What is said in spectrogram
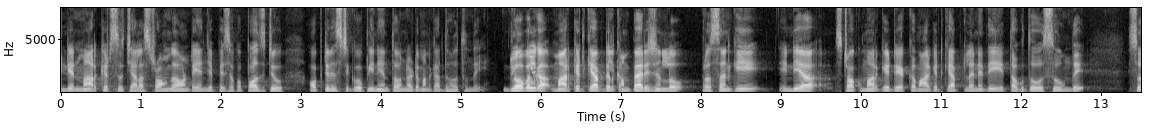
ఇండియన్ మార్కెట్స్ చాలా స్ట్రాంగ్గా ఉంటాయని చెప్పేసి ఒక పాజిటివ్ ఆప్టిమిస్టిక్ ఒపీనియన్తో ఉన్నట్టు మనకు అర్థమవుతుంది. గ్లోబల్గా మార్కెట్ క్యాపిటల్ కంపారిజన్లో ప్రస్తుతానికి ఇండియా స్టాక్ మార్కెట్ యొక్క మార్కెట్ క్యాపిటల్ అనేది తగ్గుతూ వస్తూ ఉంది. సో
